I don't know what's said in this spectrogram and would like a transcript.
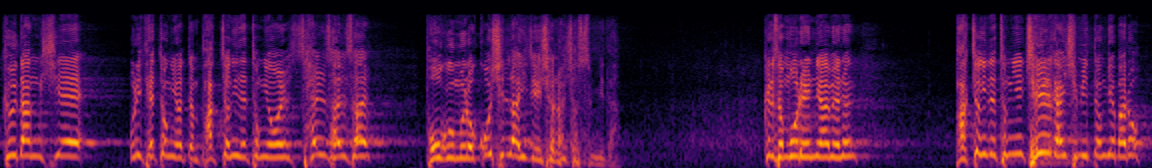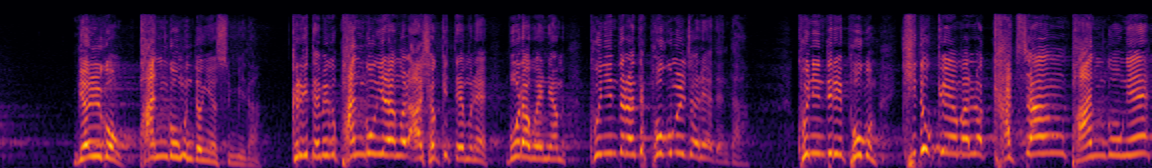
그 당시에 우리 대통령이었던 박정희 대통령을 살살살 복음으로 꼬실라이제이션 하셨습니다. 그래서 뭘 했냐면은 박정희 대통령이 제일 관심이 있던 게 바로 멸공, 반공 운동이었습니다. 그렇기 때문에 그 반공이라는 걸 아셨기 때문에 뭐라고 했냐면 군인들한테 복음을 전해야 된다. 군인들이 복음, 기독교야말로 가장 반공의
